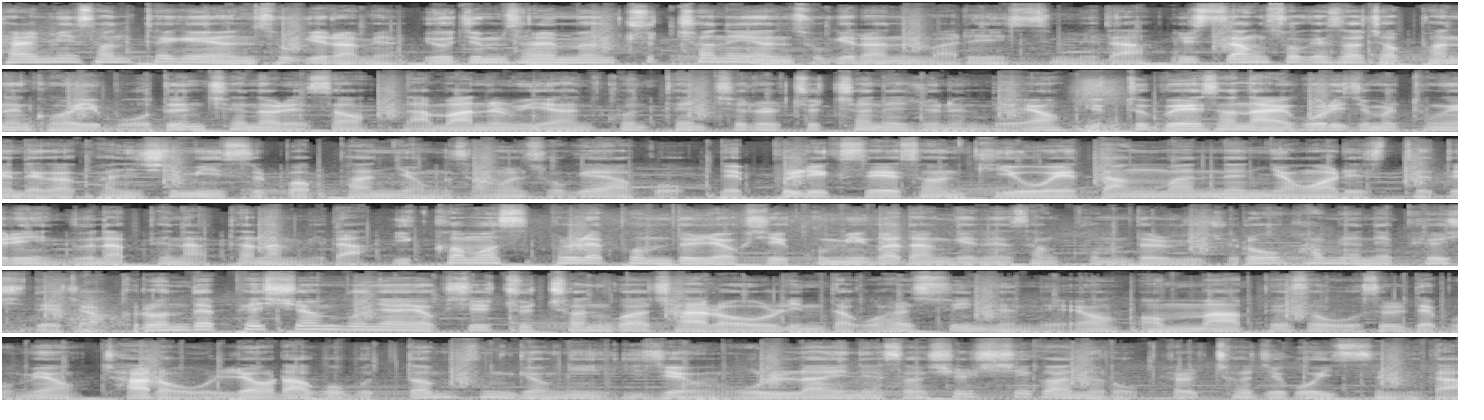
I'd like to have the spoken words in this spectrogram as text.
삶이 선택의 연속이라면 요즘 삶은 추천의 연속이라는 말이 있습니다. 일상 속에서 접하는 거의 모든 채널에서 나만을 위한 콘텐츠를 추천해 주는데요. 유튜브에선 알고리즘을 통해 내가 관심이 있을 법한 영상을 소개하고 넷플릭스에선 기호에 딱 맞는 영화 리스트들이 눈앞에 나타납니다. 이커머스 플랫폼들 역시 구미가 당기는 상품들 위주로 화면에 표시되죠. 그런데 패션 분야 역시 추천과 잘 어울린다고 할 수 있는데요. 엄마 앞에서 옷을 대보며 잘 어울려? 라고 묻던 풍경이 이제는 온라인에서 실시간으로 펼쳐지고 있습니다.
